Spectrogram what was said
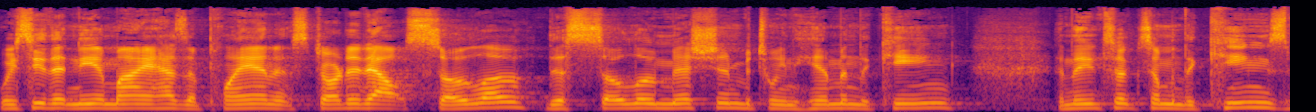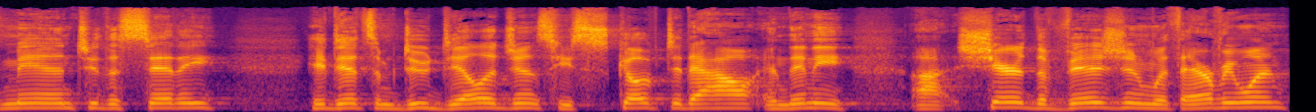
We see that Nehemiah has a plan. It started out solo, this solo mission between him and the king. And then he took some of the king's men to the city. He did some due diligence. He scoped it out. And then he uh, shared the vision with everyone.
